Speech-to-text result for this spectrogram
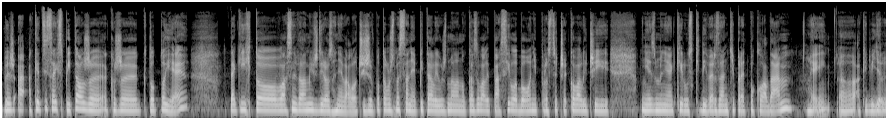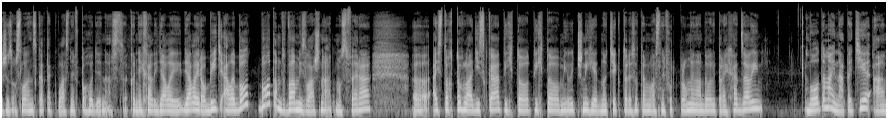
vieš, a, a keď si sa ich spýtal, že akože kto to je, tak ich to vlastne veľmi vždy rozhnevalo. Čiže potom už sme sa nepýtali, už sme len ukazovali pasy, lebo oni proste čekovali, či nie sme nejakí ruskí diverzanti, predpokladám. Hej. A keď videli, že zo Slovenska, tak vlastne v pohode nás ako nechali ďalej, ďalej robiť. Ale bol, bola tam veľmi zvláštna atmosféra. Aj z tohto hľadiska, týchto, týchto miličných jednotiek, ktoré sa tam vlastne furt promenadovali, prechádzali bolo tam aj napätie a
